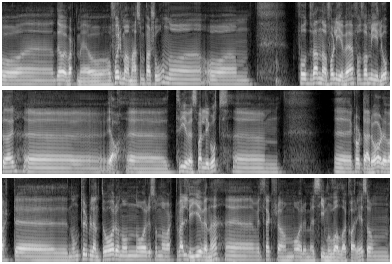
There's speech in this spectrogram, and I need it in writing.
Og eh, det har jo vært med å forme meg som person og, og um, fått venner for livet, fått familie oppi der. Uh, ja. Uh, trives veldig godt. Eh, Eh, klart Der òg har det vært eh, noen turbulente år, og noen år som har vært veldig givende. Eh, vil trekke fram året med Simo Vallakari som,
